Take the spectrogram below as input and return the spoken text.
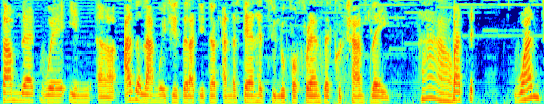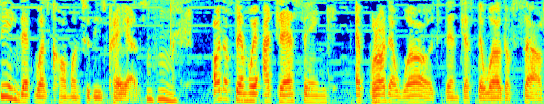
some that were in uh, other languages that I did not understand. Had to look for friends that could translate. Wow. But the one thing that was common to these prayers, hmm all of them were addressing a broader world than just the world of self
